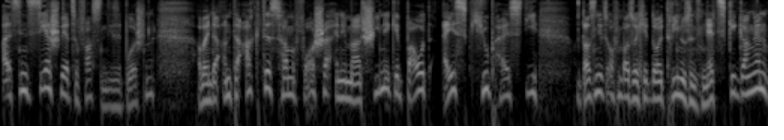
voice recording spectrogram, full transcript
Es sind sehr schwer zu fassen, diese Burschen. Aber in der Antarktis haben Forscher eine Maschine gebaut. Ice Cube heißt die. Und da sind jetzt offenbar solche Neutrinos ins Netz gegangen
